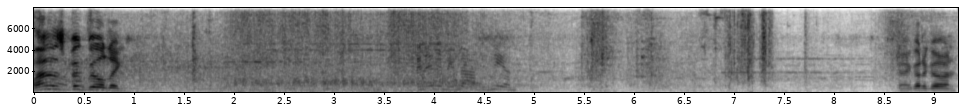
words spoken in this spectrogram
Land this big building. Okay, I got a gun.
